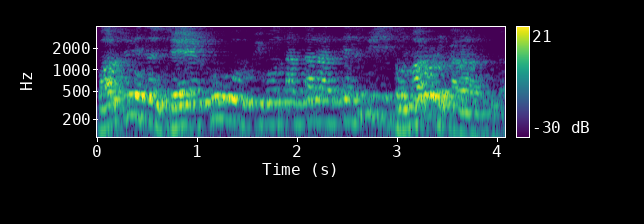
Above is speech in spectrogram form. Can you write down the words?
마루 중에서는 제일 고급이고 단단한 SPC 돌마루를 깔아놨습니다.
